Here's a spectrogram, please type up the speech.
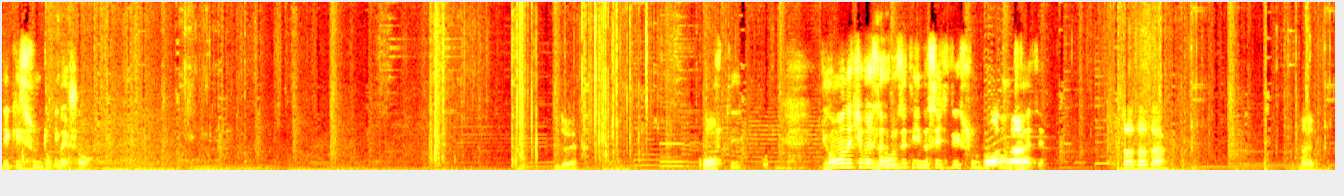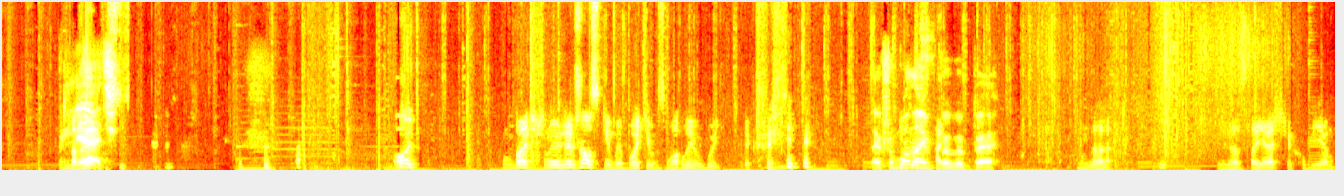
Якийсь сундук знайшов. Де? О, Пустий. Його можна чимось загрузити і носити тих сундуком, О, так. кстати. да-да-да. Блін. Блять! Ой! Бачиш, ми вже жорсткі, ми ботів змогли вбити. Так що Так що можна і в ПВП. да. І настоящих уб'єм.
